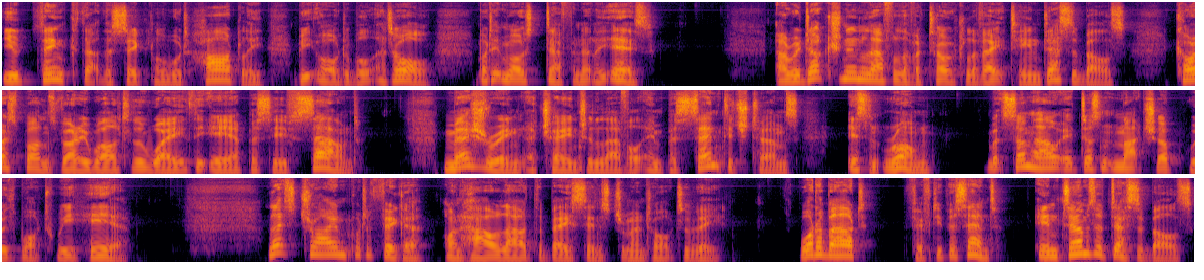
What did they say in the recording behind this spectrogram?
You'd think that the signal would hardly be audible at all, but it most definitely is. A reduction in level of a total of 18 decibels corresponds very well to the way the ear perceives sound. Measuring a change in level in percentage terms isn't wrong, but somehow it doesn't match up with what we hear. Let's try and put a figure on how loud the bass instrument ought to be. What about 50%? In terms of decibels,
